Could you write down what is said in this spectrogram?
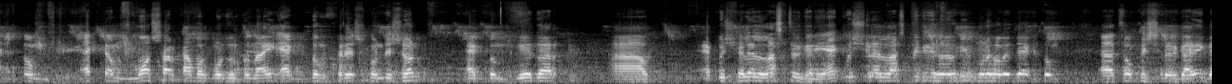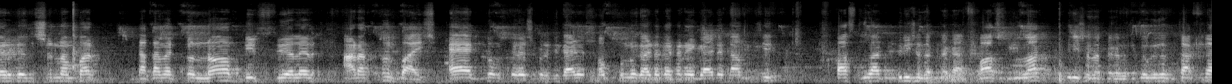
একদম একটা মশার কামড় পর্যন্ত নাই একদম ফ্রেশ কন্ডিশন একদম দুই হাজার একুশ সালের লাস্টের গাড়ি, একুশ সালের লাস্টের গাড়ি কি? মনে হবে যে একদম চব্বিশ সালের গাড়ি। গাড়ির রেজিস্ট্রেশন নাম্বার ঢাকা মেট্রো ন বিশ সিরিয়ালের আটাত্তর বাইশ। একদম ফ্রেশ করেছে গাড়ির সম্পূর্ণ গাড়িটা দেখেন, এই গাড়িটার দাম পাঁচ লাখ তিরিশ হাজার টাকা। পাঁচ লাখ তিরিশ হাজার টাকা। চাকা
